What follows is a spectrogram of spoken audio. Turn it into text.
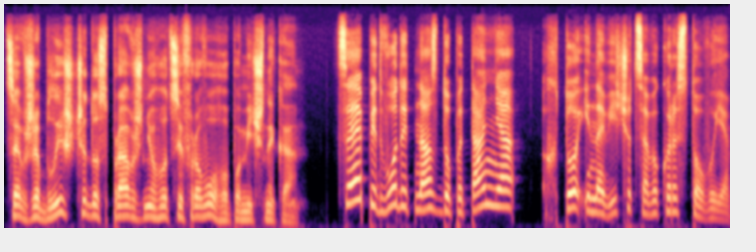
це вже ближче до справжнього цифрового помічника. Це підводить нас до питання, хто і навіщо це використовує.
